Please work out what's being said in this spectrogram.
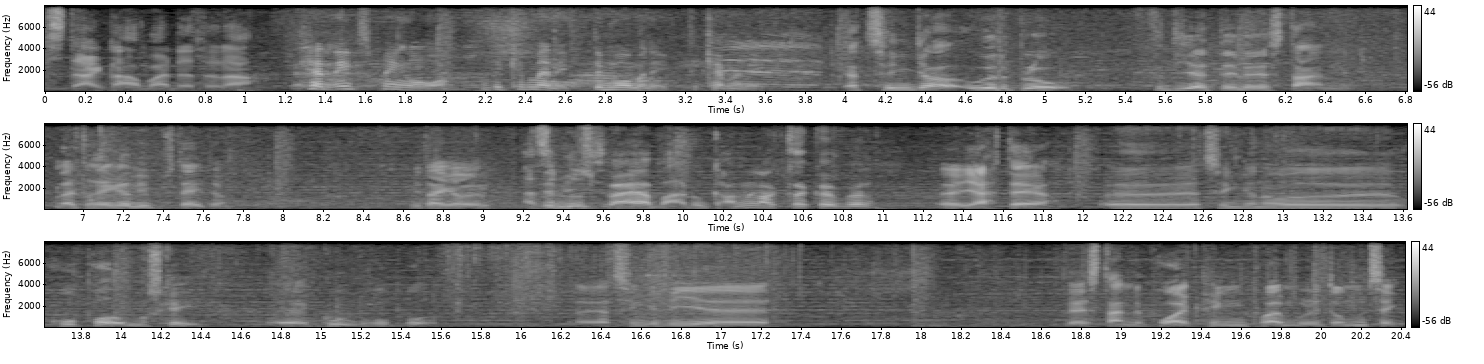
Stærkt arbejde, det der. Kan ikke springe over. Det kan man ikke. Det må man ikke. Det kan man ikke. Jeg tænker ud af det blå, fordi at det er Vestegnen. Hvad drikker vi på stadion? Vi drikker øl. Altså, det nu spørger jeg bare, er du gammel nok til at købe øl? Øh, ja, det er jeg. Øh, jeg tænker noget rugbrød måske. Øh, gult rugbrød. Øh, jeg tænker, vi... Øh, Vestegn, vi bruger ikke penge på alle mulige dumme ting.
